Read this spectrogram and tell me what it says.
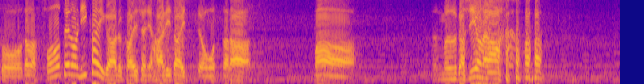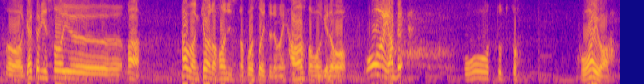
そう、だからその手の理解がある会社に入りたいって思ったら、まあ、難しいよな。そう、逆にそういう、まあ、多分今日の本日のポストイットでも話すと思うけど、おおやべおーっとっとっと、怖いわ。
